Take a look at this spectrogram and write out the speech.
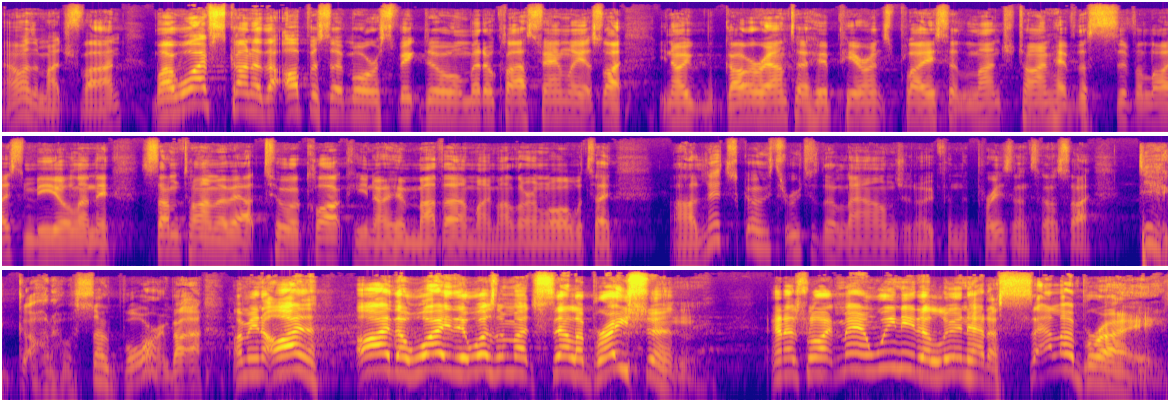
that wasn't much fun. My wife's kind of the opposite, more respectable middle class family. It's like, you know, go around to her parents' place at lunchtime, have the civilized meal, and then sometime about two o'clock, you know, her mother, my mother in law, would say, uh, let's go through to the lounge and open the presents. And it's like, dear God, it was so boring. But uh, I mean, either, either way, there wasn't much celebration. And it's like, man, we need to learn how to celebrate.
